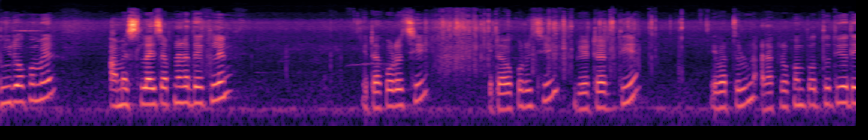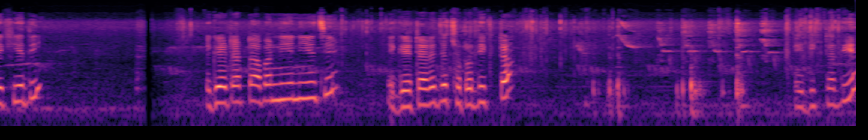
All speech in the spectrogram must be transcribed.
দুই রকমের আমের স্লাইস আপনারা দেখলেন। এটা করেছি, এটাও করেছি, গ্রেটার দিয়ে। এবার চলুন আর রকম পদ্ধতিও দেখিয়ে দিই। এই গ্রেটারটা আবার নিয়ে নিয়েছি। এই গ্রেটারের যে ছোট দিকটা এই দিকটা দিয়ে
